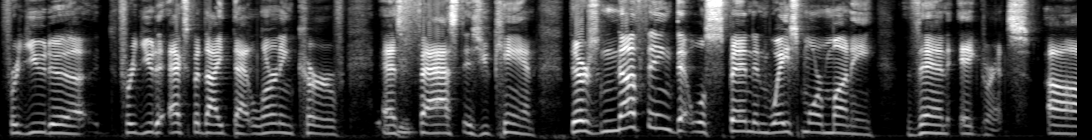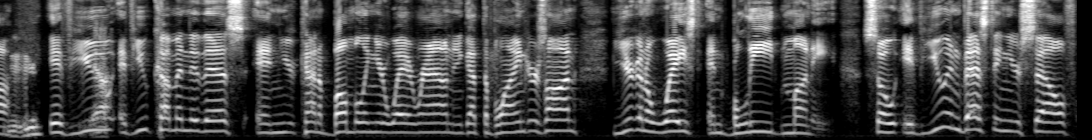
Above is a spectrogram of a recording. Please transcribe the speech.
for you to for you to expedite that learning curve as mm-hmm. fast as you can. There's nothing that will spend and waste more money than ignorance. Uh, mm-hmm. If you yeah. if you come into this and you're kind of bumbling your way around and you got the blinders on, you're going to waste and bleed money. So if you invest in yourself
